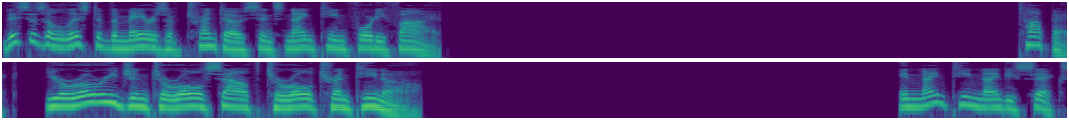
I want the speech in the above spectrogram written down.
This is a list of the mayors of Trento since 1945. Euroregion Tyrol South Tyrol Trentino In 1996,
